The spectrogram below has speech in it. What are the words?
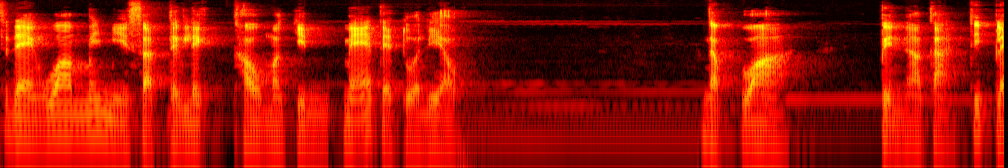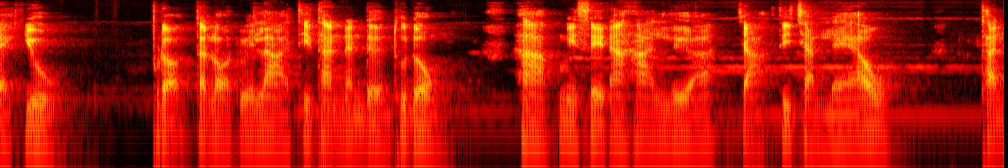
แสดงว่าไม่มีสัตว์เล็กๆ เข้ามากินแม้แต่ตัวเดียว นับว่าเป็นอาการที่แปลกอยู่ เพราะตลอดเวลาที่ท่านนั้นเดินทุดง หากมีเศษอาหารเหลือจากที่ฉันแล้ว ท่าน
